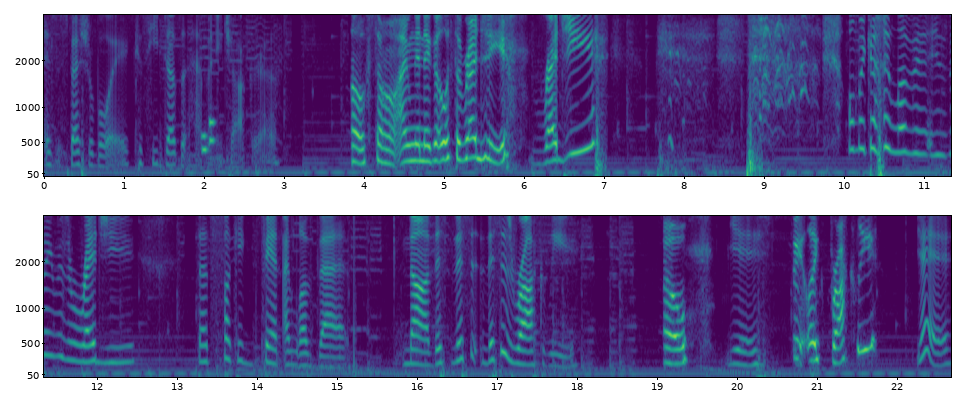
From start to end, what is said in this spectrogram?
is a special boy cuz he doesn't have any chakra. Oh, so I'm gonna go with the Reggie. Reggie? oh my god, I love it. His name is Reggie. That's fucking fan. I love that. Nah, this this this is Rock Lee. Oh. Yeah. Wait, like broccoli? Yeah.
